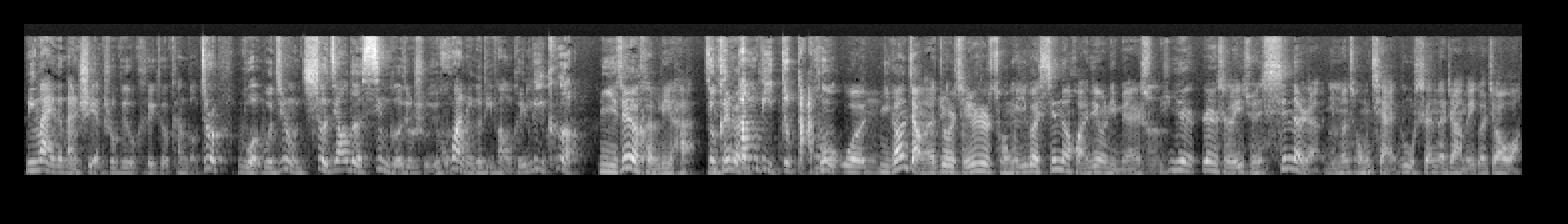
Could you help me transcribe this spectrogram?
另外一个男士也说给我可以给我看狗，就是我我这种社交的性格就属于换了一个地方，我可以立刻你这个很厉害，就跟当地就打我通。我你刚讲的就是，其实是从一个新的环境里面认认识了一群新的人，你们从浅入深的这样的一个交往，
